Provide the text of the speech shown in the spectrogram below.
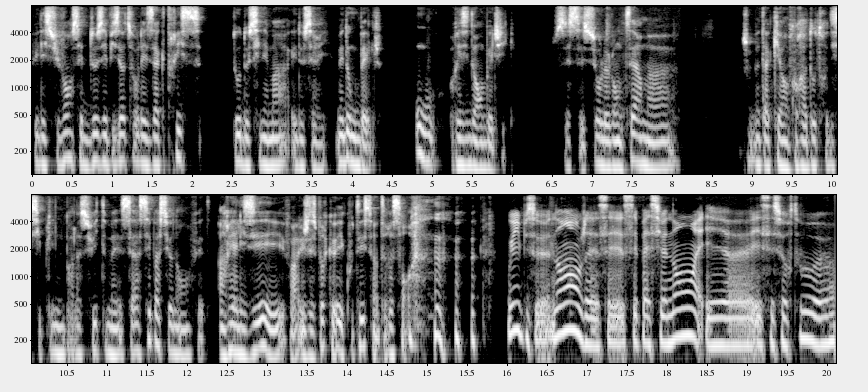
Puis les suivants, c'est deux épisodes sur les actrices plutôt de cinéma et de série. Mais donc belges. Ou résidant en Belgique. C'est sur le long terme. euh, je vais m'attaquer encore à d'autres disciplines par la suite, mais c'est assez passionnant en fait à réaliser. Et, enfin, j'espère que écouter c'est intéressant. Oui, puisque non, non, c'est passionnant et, euh, et c'est surtout euh,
